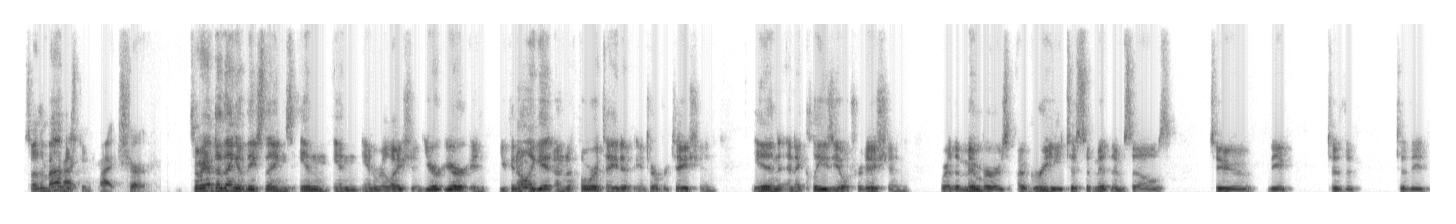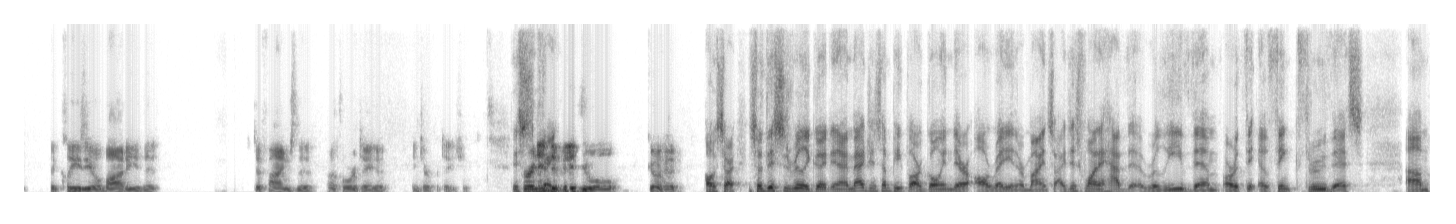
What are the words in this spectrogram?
Southern Baptist. Right. Right. Sure. So we have to think of these things in in in relation. You're you're in, you can only get an authoritative interpretation in an ecclesial tradition where the members agree to submit themselves to the to the to the ecclesial body that defines the authoritative interpretation. This For an great. individual, go ahead. Oh, sorry. So this is really good, and I imagine some people are going there already in their mind. So I just want to have the, relieve them or th- uh, think through this um,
